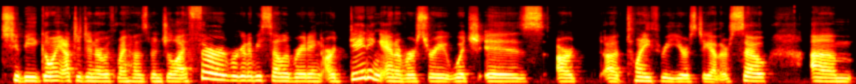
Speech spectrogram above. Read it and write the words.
to be going out to dinner with my husband July 3rd. We're going to be celebrating our dating anniversary, which is our uh, 23 years together. So, um,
